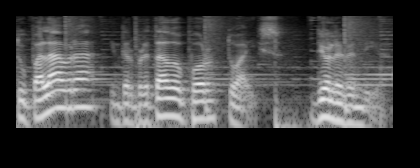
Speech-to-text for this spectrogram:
tu palabra interpretado por Twice. Dios les bendiga.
